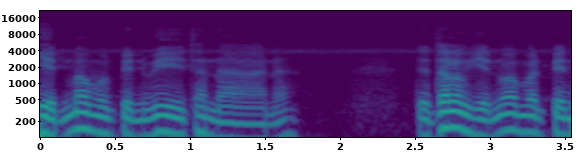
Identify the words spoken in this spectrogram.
เห็นว่ามันเป็นเวทนานะ แต่ถ้าเราเห็นว่ามันเป็น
